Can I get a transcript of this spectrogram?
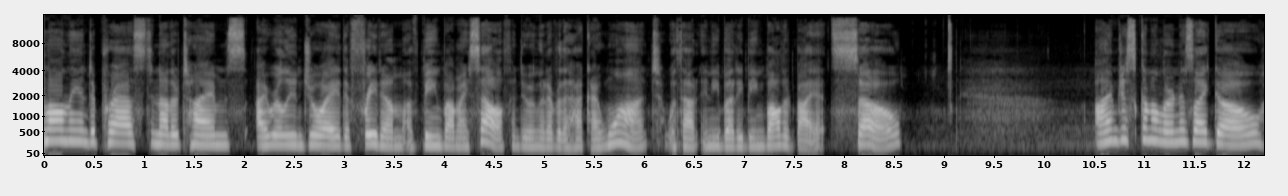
lonely and depressed, and other times I really enjoy the freedom of being by myself and doing whatever the heck I want without anybody being bothered by it. So, I'm just going to learn as I go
